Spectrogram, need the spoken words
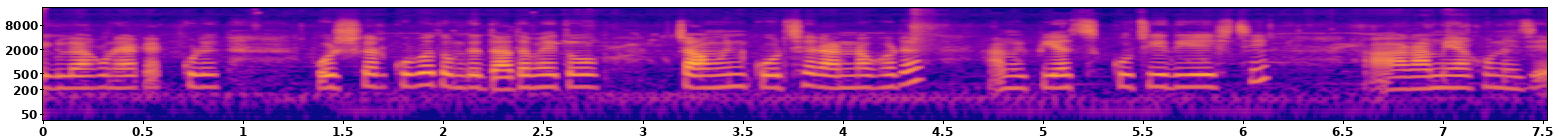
এগুলো এখন এক এক করে পরিষ্কার করব। তোমাদের দাদাভাই তো চাউমিন করছে রান্নাঘরে। আমি পেঁয়াজ কুচিয়ে দিয়ে এসেছি। আর আমি এখন এই যে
